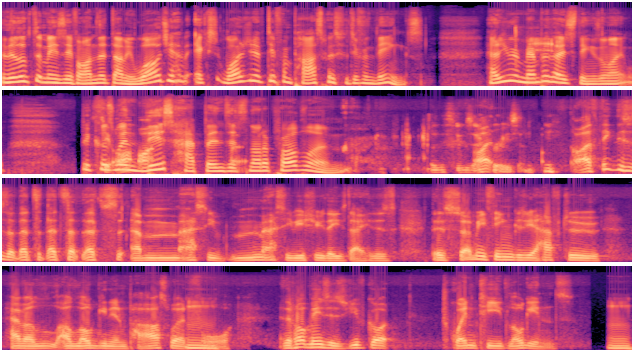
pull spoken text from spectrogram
And they looked at me as if I'm the dummy. Why would you have extra? Why did you have different passwords for different things? How do you remember yeah. those things? I'm like, because See, when I, this happens, uh, it's not a problem. For this exact I, reason. I think this is a, that's a, that's a, that's a massive massive issue these days. There's there's so many things you have to have a, a login and password mm. for, and the problem is is you've got twenty logins. Mm.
